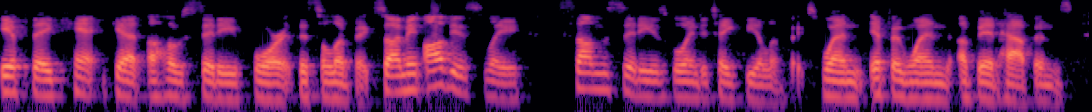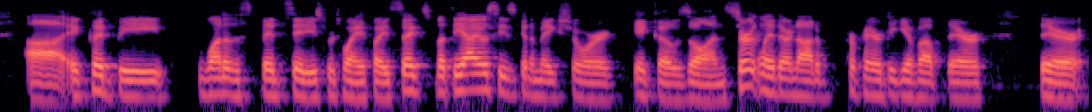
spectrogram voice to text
if they can't get a host city for this Olympics. So I mean, obviously, some city is going to take the Olympics when, if and when a bid happens. Uh, it could be one of the bid cities for 2026, but the IOC is going to make sure it goes on. Certainly, they're not prepared to give up their their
